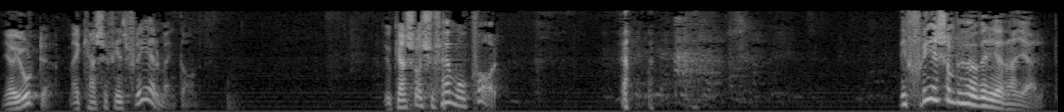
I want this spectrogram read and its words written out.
Ni har gjort det men det kanske finns fler Bengt Arne du kanske har 25 år kvar? Det är fler som behöver er hjälp.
